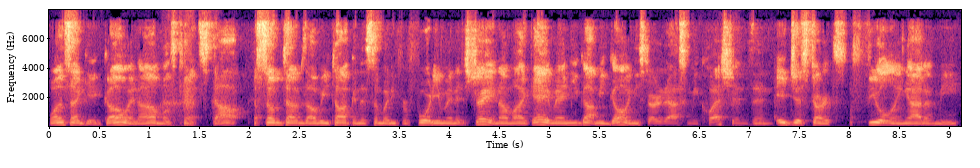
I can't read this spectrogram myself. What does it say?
once I get going, I almost can't stop. Sometimes I'll be talking to somebody for 40 minutes straight, and I'm like, "Hey, man, you got me going." You started asking me questions, and it just starts fueling out of me.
